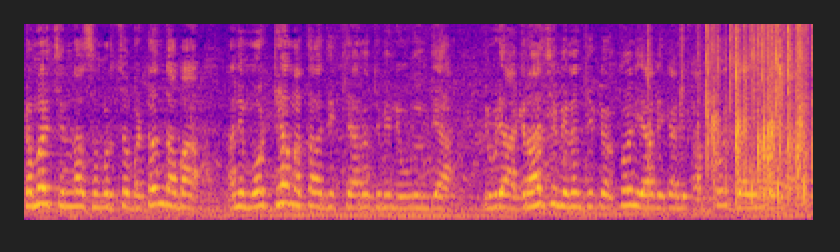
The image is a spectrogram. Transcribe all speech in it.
कमळ चिन्हासमोरचं बटन दाबा आणि मोठ्या मताधिक्यानं तुम्ही निवडून द्या. एवढी आग्रहाची विनंती करतो आणि या ठिकाणी थांबतो. जय हिंद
